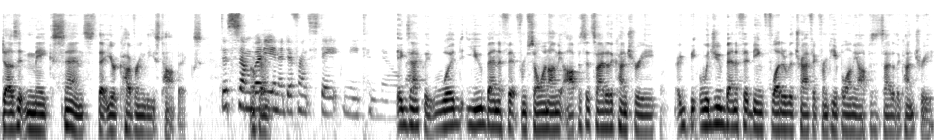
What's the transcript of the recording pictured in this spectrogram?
does it make sense that you're covering these topics? Does somebody Okay. in a different state need to know? Exactly. Would you benefit from someone on the opposite side of the country? Be- Would you benefit being flooded with traffic from people on the opposite side of the country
